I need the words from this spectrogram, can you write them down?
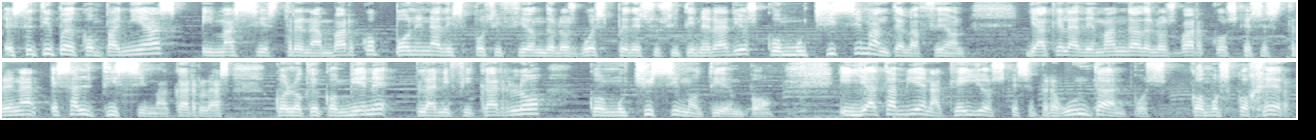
Este tipo de compañías, y más si estrenan barco, ponen a disposición de los huéspedes sus itinerarios con muchísima antelación, ya que la demanda de los barcos que se estrenan es altísima, Carlas, con lo que conviene planificarlo con muchísimo tiempo. Y ya también aquellos que se preguntan, pues, cómo escoger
